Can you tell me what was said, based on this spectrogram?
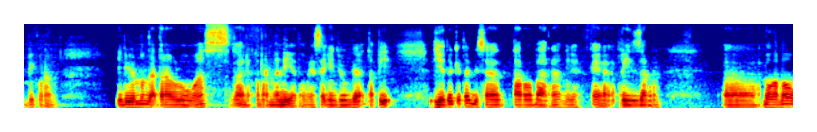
lebih kurang. Jadi memang nggak terlalu luas nggak ada kamar mandi atau WC nya juga tapi di situ kita bisa taruh barang ya kayak freezer. Uh, mau nggak mau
